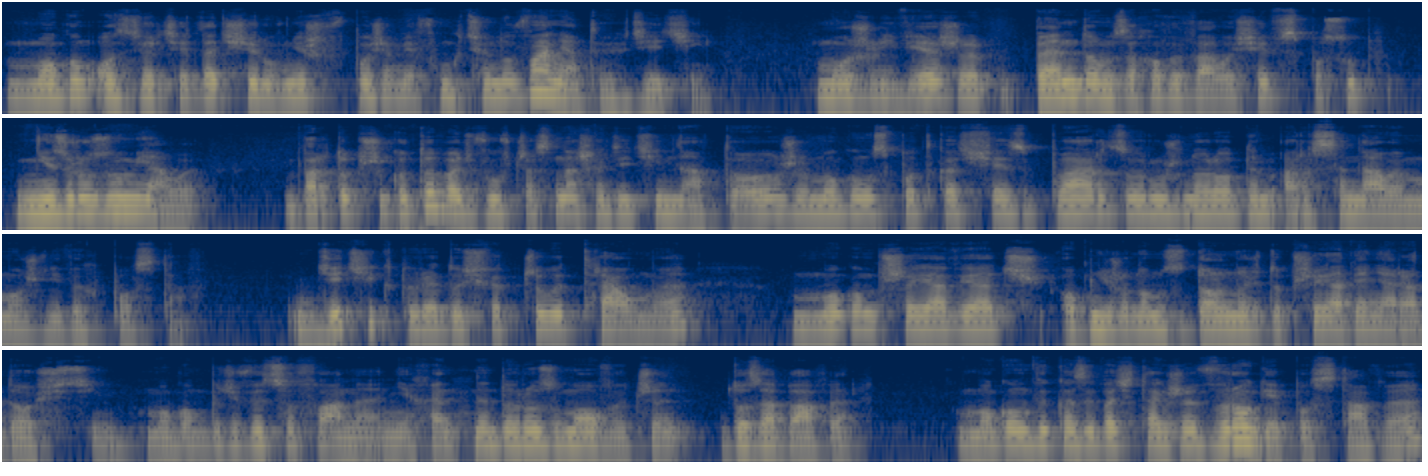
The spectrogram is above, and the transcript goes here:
mogą odzwierciedlać się również w poziomie funkcjonowania tych dzieci. Możliwe, że będą zachowywały się w sposób niezrozumiały. Warto przygotować wówczas nasze dzieci na to, że mogą spotkać się z bardzo różnorodnym arsenałem możliwych postaw. Dzieci, które doświadczyły traumy, mogą przejawiać obniżoną zdolność do przejawiania radości, mogą być wycofane, niechętne do rozmowy czy do zabawy. Mogą wykazywać także wrogie postawy,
